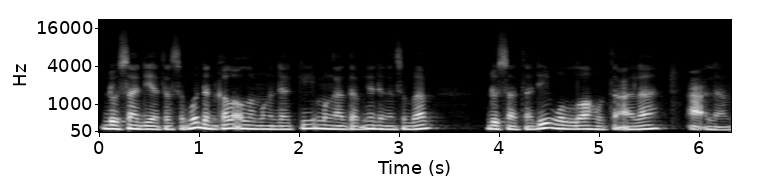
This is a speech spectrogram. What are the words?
dosa dia tersebut dan kalau Allah menghendaki mengadabnya dengan sebab dosa tadi wallahu taala a'lam.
